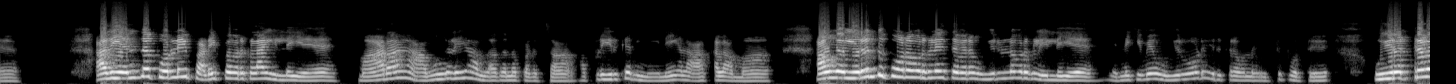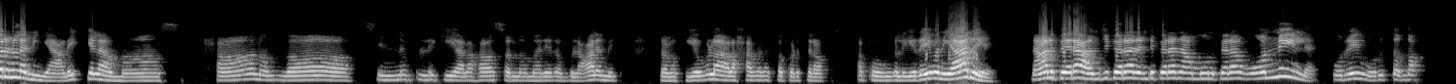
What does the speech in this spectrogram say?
அது எந்த பொருளையும் படைப்பவர்களா இல்லையே. மாறா அவங்களையே அல்லாதான படைச்சான். அப்படி இருக்க நீங்க இணைகளை ஆக்கலாமா? அவங்க இறந்து போனவர்களே தவிர உயிருள்ளவர்கள் இல்லையே. என்னைக்குமே உயிரோடு இருக்கிறவனை விட்டு போட்டு உயிரற்றவர்களை நீங்க அழைக்கலாமா? அல்லா சின்ன பிள்ளைக்கு அழகா சொன்ன மாதிரி ரபுல் ஆலமின் நமக்கு எவ்வளவு அழகா விளக்கப்படுத்துறான். அப்போ உங்களை இறைவன் யாரு? நாலு பேரா அஞ்சு பேரா ரெண்டு பேரா நான் மூணு பேரா? ஒன்னே இல்ல. ஒரே ஒருத்தம் தான்.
